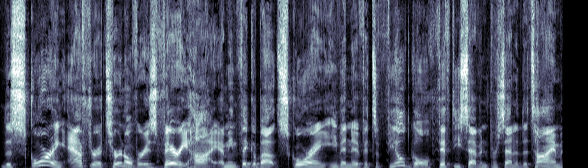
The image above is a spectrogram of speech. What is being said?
the scoring after a turnover is very high. I mean, think about scoring, even if it's a field goal, 57% of the time,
